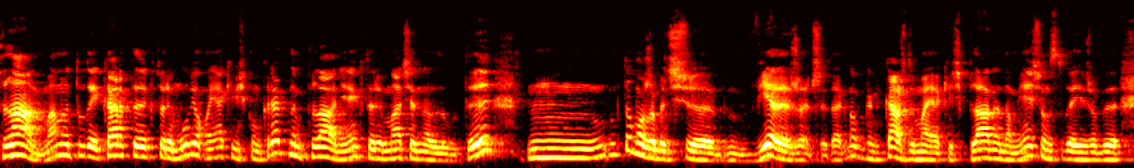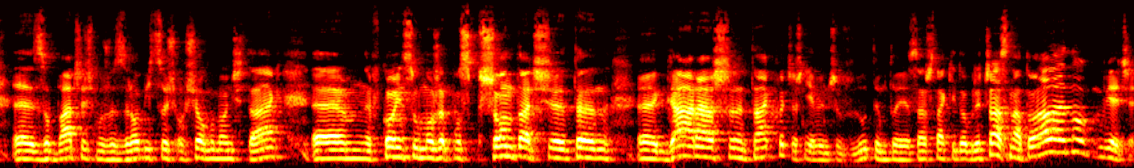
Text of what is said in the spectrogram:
plan. Mamy tutaj karty, które mówią o jakimś konkretnym planie, który macie na luty. Mm, To może być e, wiele rzeczy. Tak? No, każdy ma jakieś plany na miesiąc tutaj, żeby e, zobaczyć, może zrobić coś, osiągnąć, tak? W końcu może posprzątać e, ten garaż, tak? Chociaż nie wiem, czy w lutym to jest aż taki dobry czas na to, ale no wiecie,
